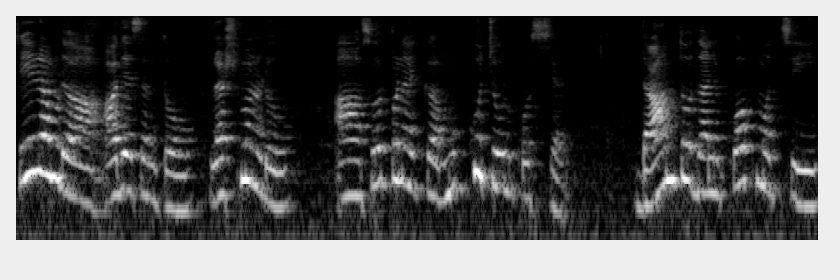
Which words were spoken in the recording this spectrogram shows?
శ్రీరాముడు ఆ ఆదేశంతో లక్ష్మణుడు ఆ శూర్పణ యొక్క ముక్కు చెవులు కోసాడు. దాంతో దాని కోపం వచ్చి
